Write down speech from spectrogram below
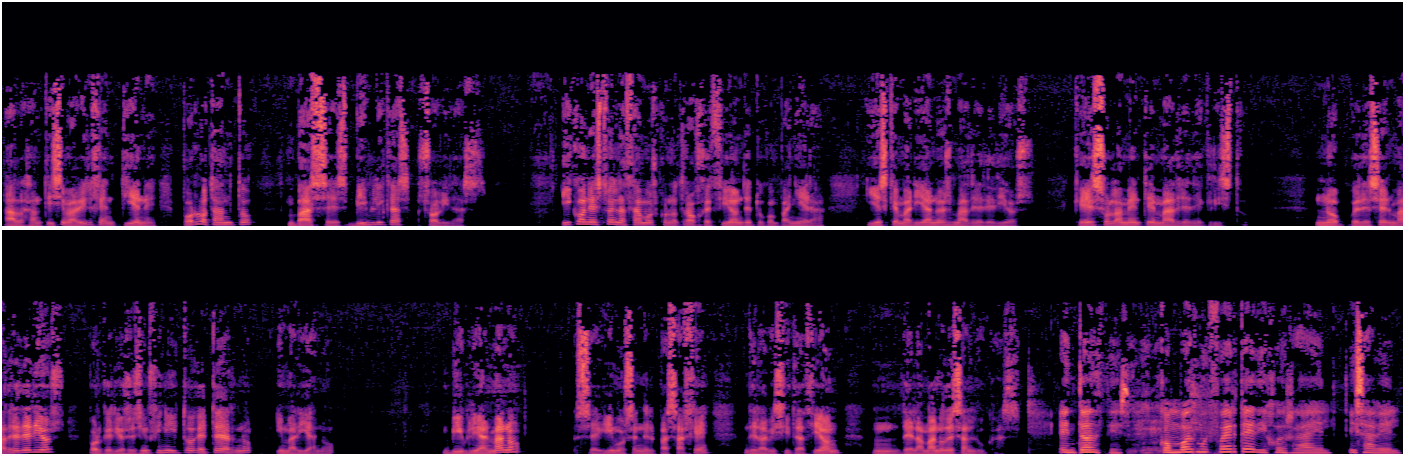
a la Santísima Virgen tiene, por lo tanto, bases bíblicas sólidas. Y con esto enlazamos con otra objeción de tu compañera, y es que María no es Madre de Dios, que es solamente Madre de Cristo. No puede ser Madre de Dios porque Dios es infinito, eterno, y María no. Biblia en mano, seguimos en el pasaje de la visitación mm, de la mano de San Lucas. Entonces, con voz muy fuerte dijo Israel, Isabel,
